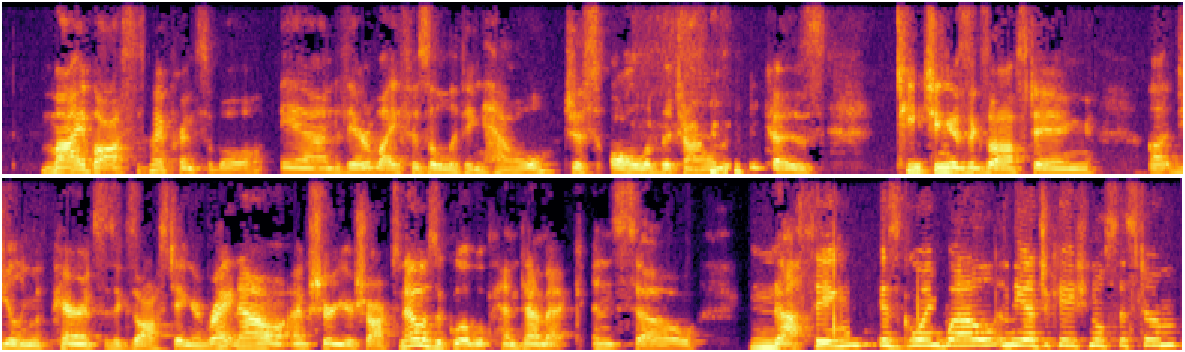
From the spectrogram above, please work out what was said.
my boss is my principal, and their life is a living hell just all of the time because teaching is exhausting. Uh, dealing with parents is exhausting. And right now, I'm sure you're shocked to know, is a global pandemic. And so nothing is going well in the educational system.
